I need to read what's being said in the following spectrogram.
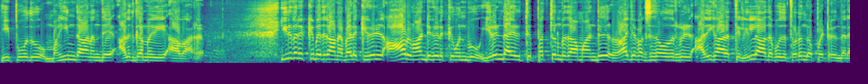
இப்போது மஹிந்தானந்த அலுத்கமகி ஆவார். இருவருக்கும் எதிரான வழக்குகள் ஆறு ஆண்டுகளுக்கு முன்பு இரண்டாயிரத்து பத்தொன்பதாம் ஆண்டு ராஜபக்ச சகோதரர்கள் அதிகாரத்தில் இல்லாத போது தொடங்கப்பட்டிருந்தன.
